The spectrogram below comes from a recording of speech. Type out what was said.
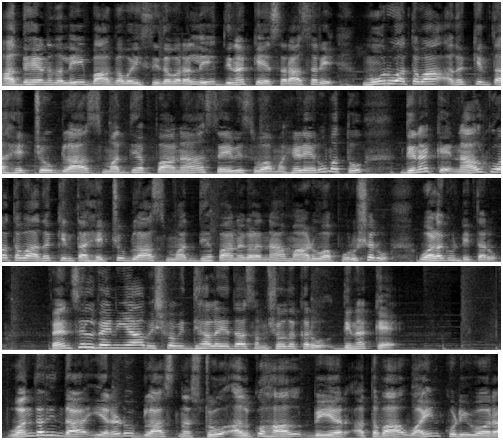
ಅಧ್ಯಯನದಲ್ಲಿ ಭಾಗವಹಿಸಿದವರಲ್ಲಿ ದಿನಕ್ಕೆ ಸರಾಸರಿ ಮೂರು ಅಥವಾ ಅದಕ್ಕಿಂತ ಹೆಚ್ಚು ಗ್ಲಾಸ್ ಮದ್ಯಪಾನ ಸೇವಿಸುವ ಮಹಿಳೆಯರು ಮತ್ತು ದಿನಕ್ಕೆ ನಾಲ್ಕು ಅಥವಾ ಅದಕ್ಕಿಂತ ಹೆಚ್ಚು ಗ್ಲಾಸ್ ಮದ್ಯಪಾನಗಳನ್ನು ಮಾಡುವ ಪುರುಷರು ಒಳಗೊಂಡಿದ್ದರು. ಪೆನ್ಸಿಲ್ವೇನಿಯಾ ವಿಶ್ವವಿದ್ಯಾಲಯದ ಸಂಶೋಧಕರು ದಿನಕ್ಕೆ ಒಂದರಿಂದ ಎರಡು ಗ್ಲಾಸ್ನಷ್ಟು ಆಲ್ಕೋಹಾಲ್, ಬಿಯರ್ ಅಥವಾ ವೈನ್ ಕುಡಿಯುವವರ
